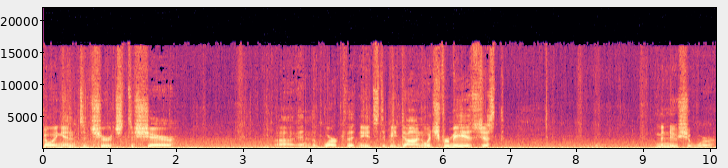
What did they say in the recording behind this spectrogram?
going into church to share uh, in the work that needs to be done, which for me is just minutia work,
